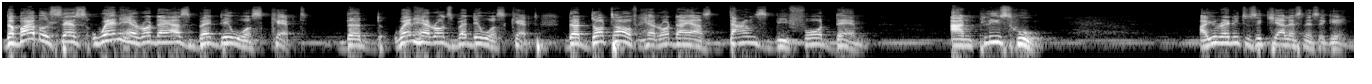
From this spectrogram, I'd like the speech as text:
The Bible says when Herodias' birthday was kept, the when Herod's birthday was kept, the daughter of Herodias danced before them and please who? Are you ready to see carelessness again?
